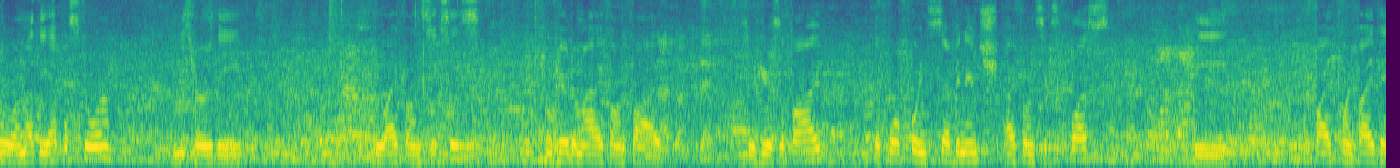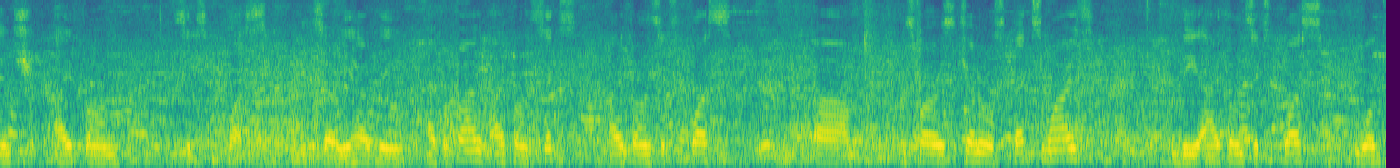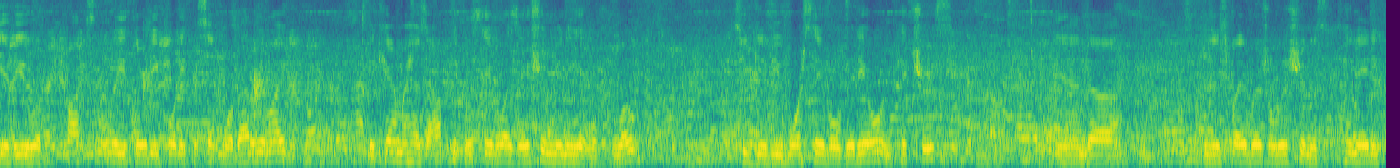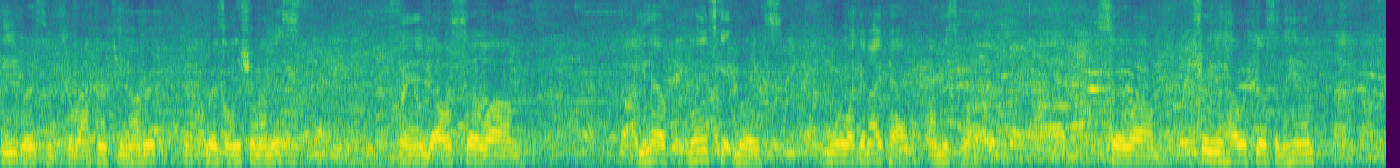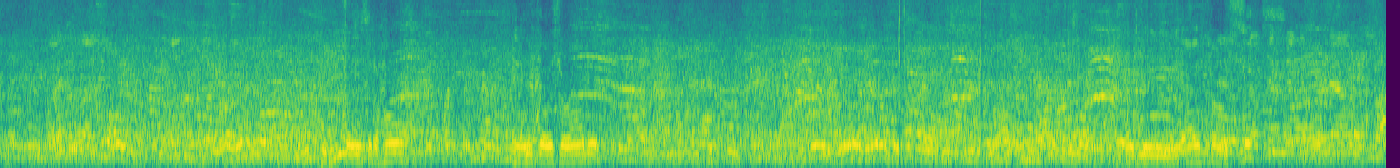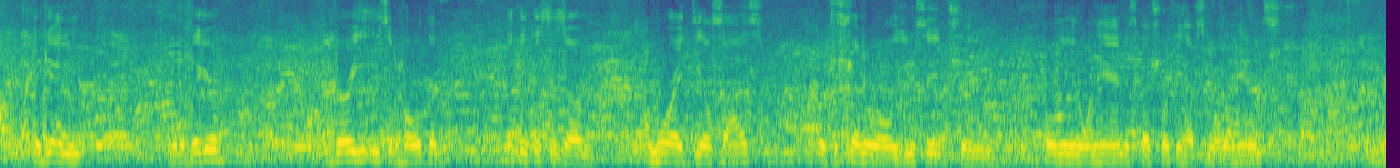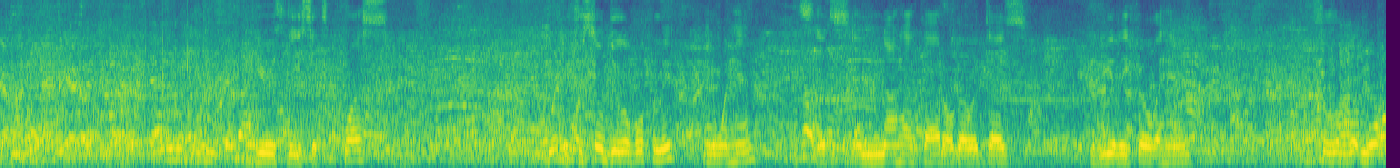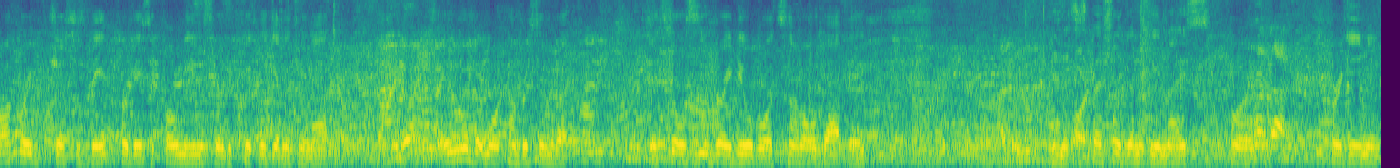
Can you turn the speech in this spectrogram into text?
Hello, I'm at the Apple Store. These are the new iPhone 6s compared to my iPhone 5. So here's the 5, the 4.7 inch iPhone 6 Plus, the 5.5 inch iPhone 6 Plus. So you have the iPhone 5, iPhone 6, iPhone 6 Plus. Um, as far as general specs wise, the iPhone 6 Plus will give you approximately 30-40% more battery life. The camera has optical stabilization, meaning it will float to give you more stable video and pictures. And uh, the display resolution is 1080p versus around 1300 resolution on this. And also, um, you have landscape modes, more like an iPad on this one. So um, show you how it feels in the hand. Plays the hole, hand goes around it. The iPhone 6, again, a little bigger, very easy to hold. I think this is um, a more ideal size for just general usage and holding in one hand, especially if you have smaller hands. Here's the 6 Plus, which is still doable for me in one hand. It's, it's not half bad, although it does really fill the hand. It's a little bit more awkward just as ba for basic phone use or to quickly get into an app. A little bit more cumbersome, but it's still very doable. It's not all that big and it's especially going to be nice for for gaming.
